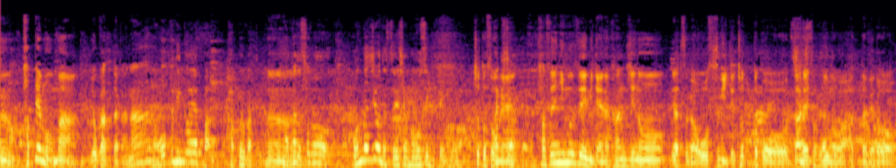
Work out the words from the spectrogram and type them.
うん。盾もまあ良かったかまあなオープニングはやっぱかっこよかったけど、うん。まあ、ただその同じようなシチュエーションが多すぎてもうちょっとそうね。飽きちゃうんだよね。タフェニム勢みたいな感じのやつが多すぎてちょっとこうだれるのはあったけど。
